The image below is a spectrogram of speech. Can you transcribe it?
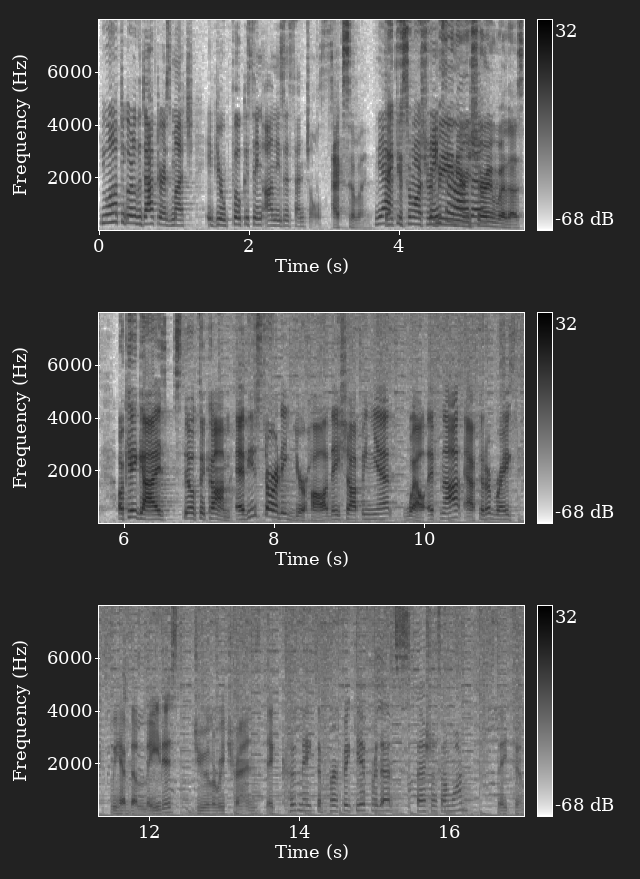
you won't have to go to the doctor as much if you're focusing on these essentials. Excellent. Yeah. Thank you so much for Thanks, being here and sharing with us. Okay, guys, still to come. Have you started your holiday shopping yet? Well, if not, after the break, we have the latest jewelry trends that could make the perfect gift for that special someone. Stay tuned.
